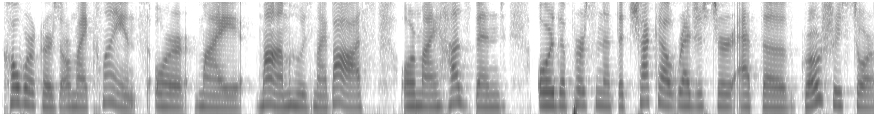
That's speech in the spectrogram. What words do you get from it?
coworkers or my clients or my mom who's my boss or my husband or the person at the checkout register at the grocery store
